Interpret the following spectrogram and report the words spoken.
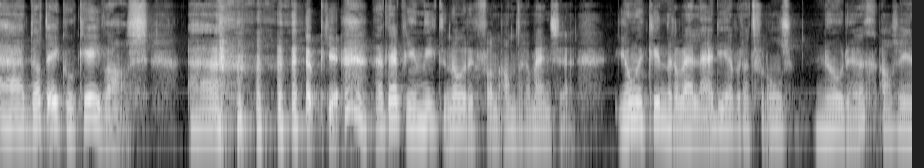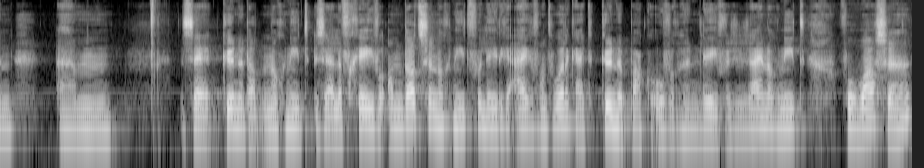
uh, dat ik oké was. Uh, heb je, dat heb je niet nodig van andere mensen. Jonge kinderen wel, hè, die hebben dat van ons nodig. Als in, um, ze kunnen dat nog niet zelf geven, omdat ze nog niet volledige eigen verantwoordelijkheid kunnen pakken over hun leven. Ze zijn nog niet volwassen.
